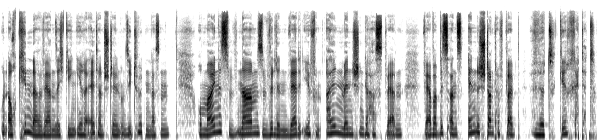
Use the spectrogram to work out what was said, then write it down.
Und auch Kinder werden sich gegen ihre Eltern stellen und sie töten lassen. Um meines Namens willen werdet ihr von allen Menschen gehasst werden. Wer aber bis ans Ende standhaft bleibt, wird gerettet.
